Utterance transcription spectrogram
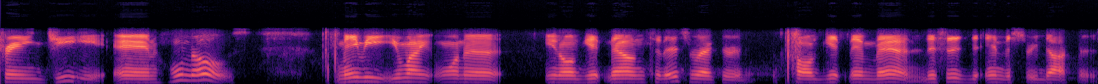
Trey G and who knows? Maybe you might wanna, you know, get down to this record. It's called Get Them Banned. This is the industry doctors.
